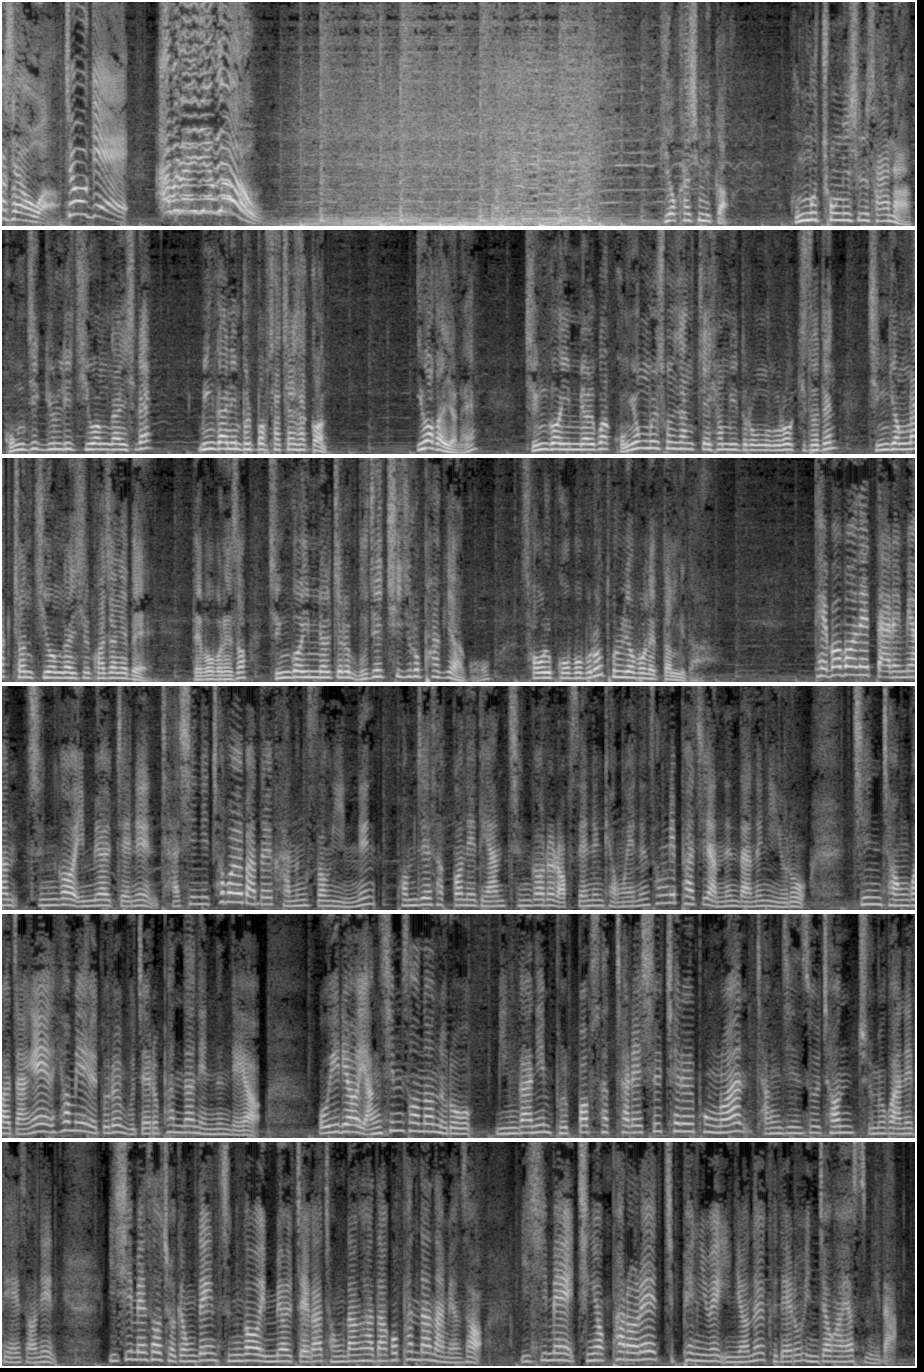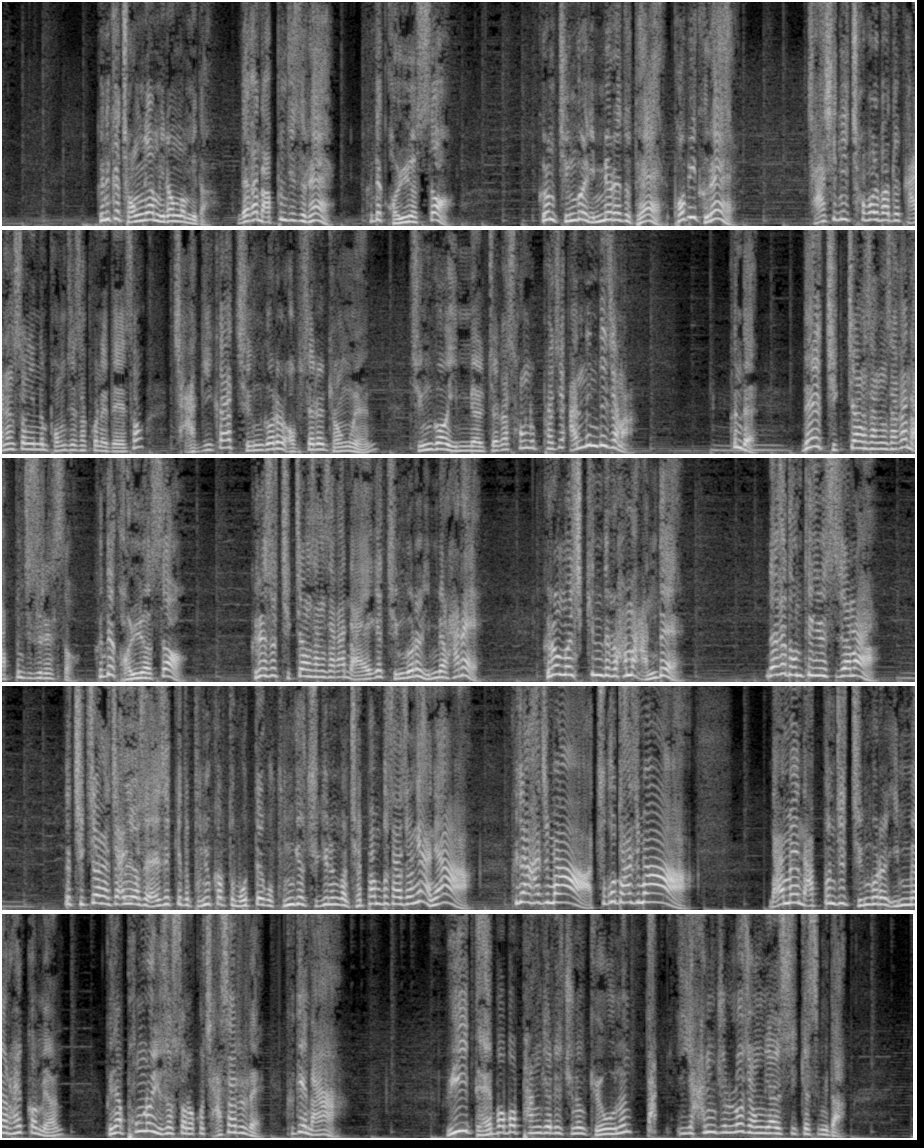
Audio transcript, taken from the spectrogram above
어서와 조개 아브라이디앙 고! 기억하십니까? 국무총리실 산하 공직윤리지원관실의 민간인 불법 사찰 사건 이와 관련해 증거인멸과 공용물 손상죄 혐의 등으로 기소된 진경락 전 지원관실 과장에 대해 대법원에서 증거인멸죄를 무죄 취지로 파기하고 서울 고법으로 돌려보냈답니다. 대법원에 따르면 증거인멸죄는 자신이 처벌받을 가능성이 있는 범죄 사건에 대한 증거를 없애는 경우에는 성립하지 않는다는 이유로 진 정 과장의 혐의 일부를 무죄로 판단했는데요. 오히려 양심선언으로 민간인 불법 사찰의 실체를 폭로한 장진수 전 주무관에 대해서는 2심에서 적용된 증거인멸죄가 정당하다고 판단하면서 2심의 징역 8월에 집행유예 2년을 그대로 인정하였습니다. 그러니까 정리하면 이런 겁니다. 내가 나쁜 짓을 해. 근데 걸렸어. 그럼 증거를 인멸해도 돼. 법이 그래. 자신이 처벌받을 가능성 있는 범죄 사건에 대해서 자기가 증거를 없애를 경우엔 증거 인멸죄가 성립하지 않는데잖아. 근데 내 직장 상사가 나쁜 짓을 했어. 근데 걸렸어. 그래서 직장 상사가 나에게 증거를 인멸하래. 그런 건 시킨 대로 하면 안 돼. 내가 덤탱이를 쓰잖아. 그러니까 직장에 잘려서 애새끼들 분유값도 못 대고 굶겨 죽이는 건 재판부 사정이 아니야. 그냥 하지 마. 죽어도 하지 마. 남의 나쁜 짓 증거를 인멸할 거면 그냥 폭로 유서 써놓고 자살을 해. 그게 나아. 위 대법원 판결이 주는 교훈은 딱 이 한 줄로 정리할 수 있겠습니다.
